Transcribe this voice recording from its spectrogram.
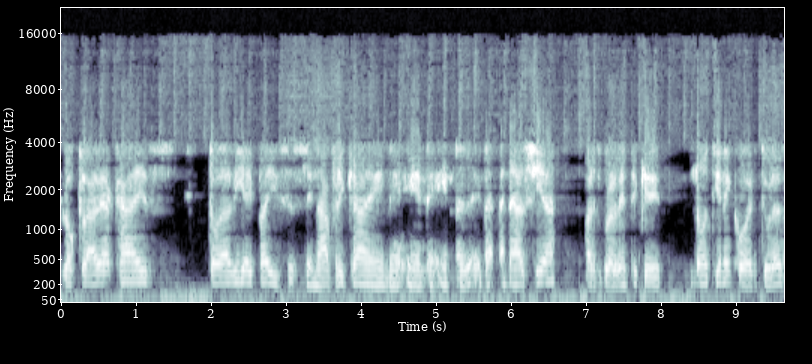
lo clave acá es todavía hay países en África, en, en, en, Asia particularmente, que no tienen coberturas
